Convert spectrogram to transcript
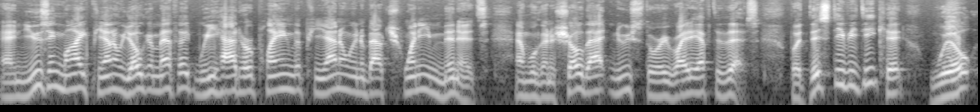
and using my piano yoga method, we had her playing the piano in about 20 minutes. And we're going to show that news story right after this. But this DVD kit will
